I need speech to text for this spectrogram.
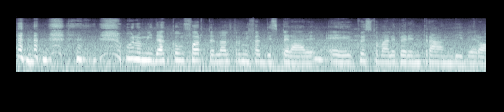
uno mi dà conforto e l'altro mi fa disperare e questo vale per entrambi però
